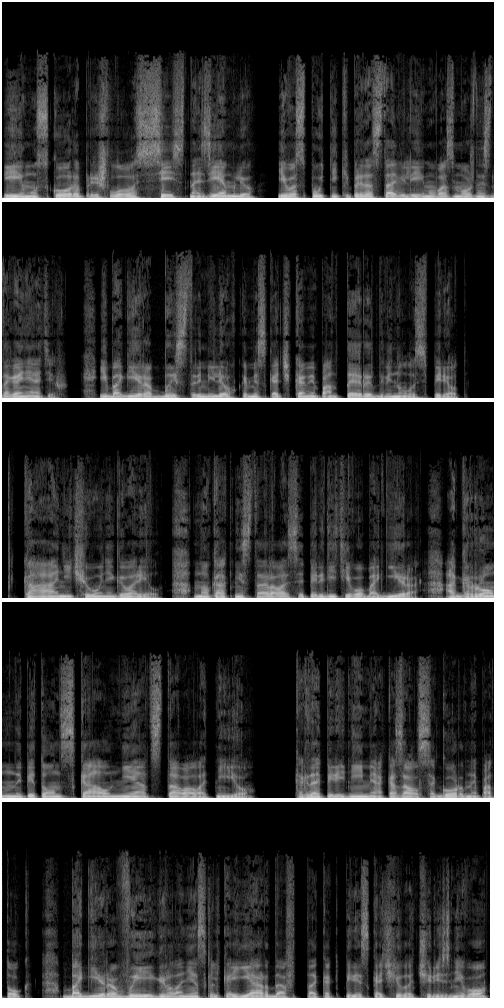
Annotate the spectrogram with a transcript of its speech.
и ему скоро пришлось сесть на землю, его спутники предоставили ему возможность догонять их, и Багира быстрыми легкими скачками пантеры двинулась вперед. Каа ничего не говорил, но как ни старалась опередить его Багира, огромный питон скал не отставал от нее. Когда перед ними оказался горный поток, Багира выиграла несколько ярдов, так как перескочила через него,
